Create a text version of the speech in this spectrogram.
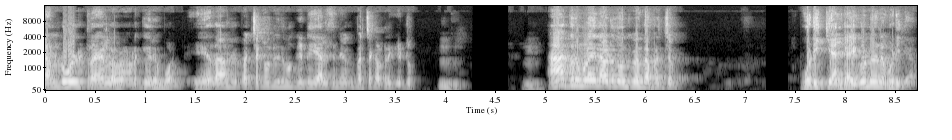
കൺട്രോൾഡ് ഡ്രയറിൽ ഇടയ്ക്ക് വരുമ്പോൾ ഏതാണ്ട് ഒരു പച്ച കളറിൽ നമുക്ക് കിട്ടും ഏലത്തിന്റെ ഒക്കെ പച്ച കളറിൽ കിട്ടും. ആ കുരുമുളകിനെ അവിടെ നോക്കി എന്താ പച്ചം? പൊടിക്കാം കൈകൊണ്ട് തന്നെ പൊടിക്കാം.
